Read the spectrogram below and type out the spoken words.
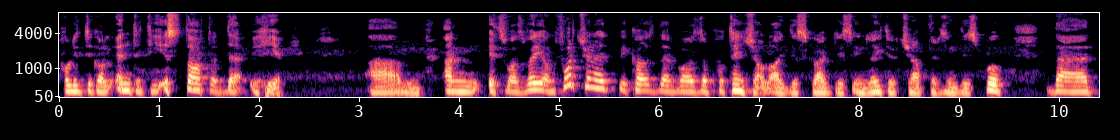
political entity, started there, here. Um, and it was very unfortunate because there was a potential, I described this in later chapters in this book, that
